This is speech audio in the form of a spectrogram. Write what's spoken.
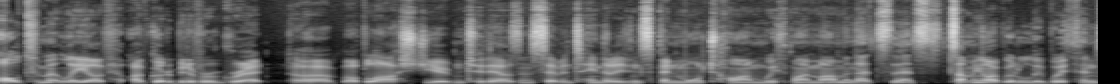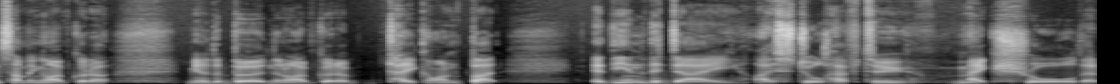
ultimately, I've, I've got a bit of regret uh, of last year in 2017 that I didn't spend more time with my mum, and that's that's something I've got to live with, and something I've got to, you know, the burden that I've got to take on. But at the end of the day, I still have to make sure that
